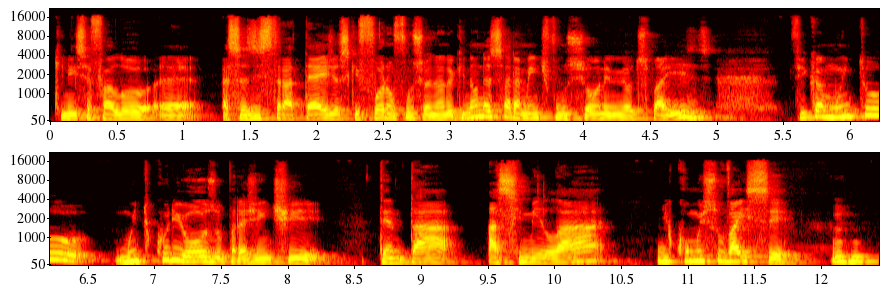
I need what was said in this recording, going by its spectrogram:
que nem você falou, é, essas estratégias que foram funcionando, que não necessariamente funcionam em outros países, fica muito, muito curioso para a gente tentar assimilar e como isso vai ser. Uhum.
